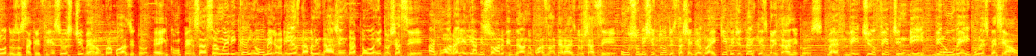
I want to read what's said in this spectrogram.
todos os sacrifícios tiveram um propósito. Em compensação, ele ganhou melhorias na blindagem da torre do chassi. Agora ele absorve dano com as laterais do chassi. Um substituto está chegando à equipe de tanques britânicos. O FV-215B virou um veículo especial.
